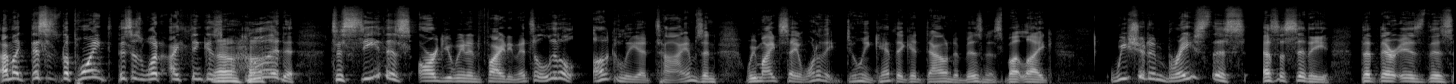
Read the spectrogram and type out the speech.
I'm like, this is the point. This is what I think is Uh-huh. good to see this arguing and fighting. It's a little ugly at times, and we might say, what are they doing? Can't they get down to business? But like, we should embrace this as a city that there is this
